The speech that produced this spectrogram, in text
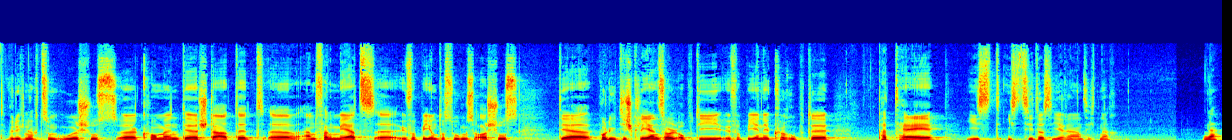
Da würde ich noch zum Urschuss äh, kommen. Der startet äh, Anfang März, ÖVP-Untersuchungsausschuss der politisch klären soll, ob die ÖVP eine korrupte Partei ist. Ist sie das Ihrer Ansicht nach? Ja.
